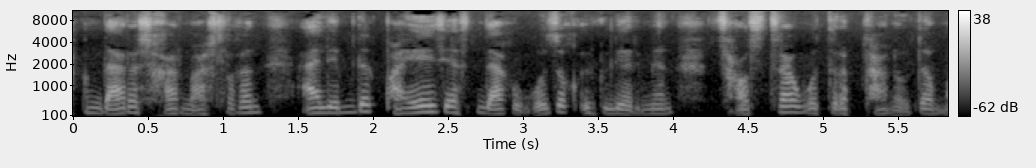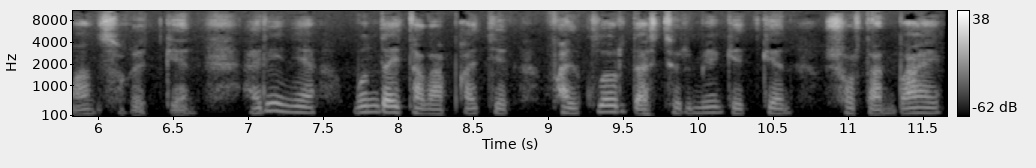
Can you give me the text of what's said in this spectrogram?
ақындары шығармашылығын әлемдік поэзиясындағы озық үлгілерімен салыстыра отырып тануды мансұқ еткен. Әрине мұндай талапқа тек фольклор дәстүрімен кеткен шортанбай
